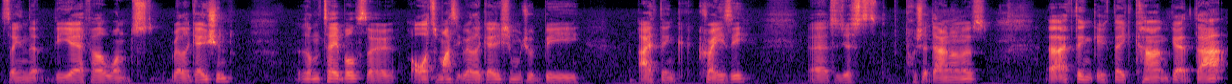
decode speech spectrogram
saying that the EFL wants relegation on the table, so automatic relegation, which would be, I think, crazy uh, to just push it down on us. Uh, I think if they can't get that,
